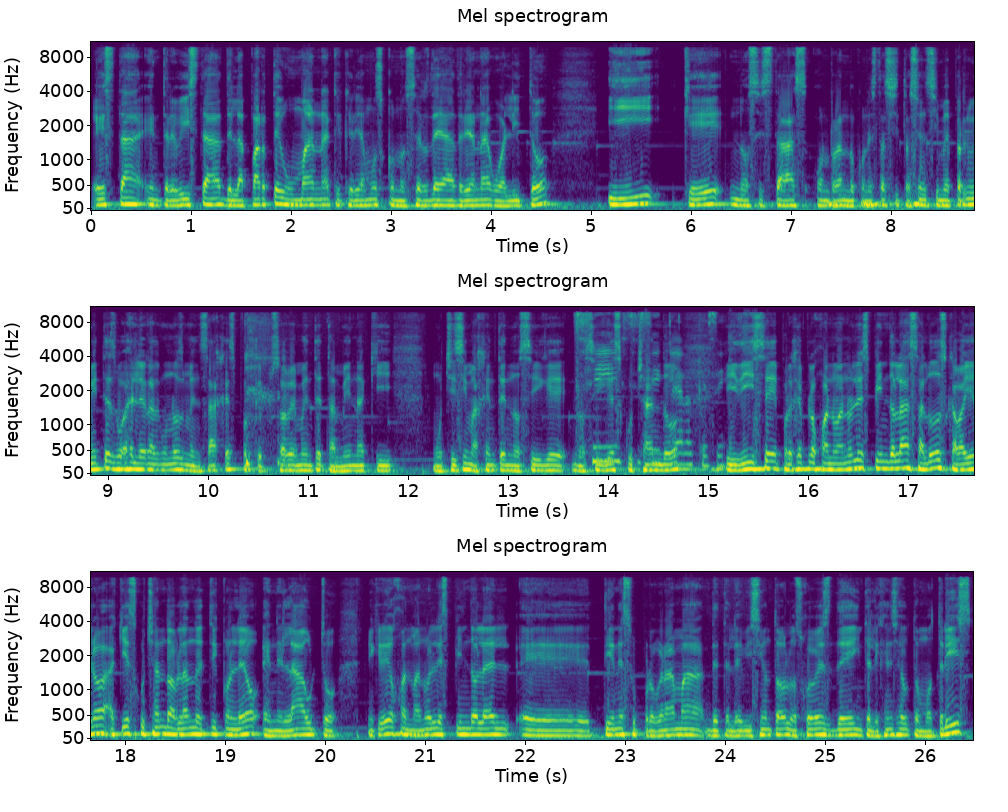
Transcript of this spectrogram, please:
esta entrevista de la parte humana que queríamos conocer de Adriana Gualito. Y que nos estás honrando con esta situación. Si me permites, voy a leer algunos mensajes porque pues obviamente también aquí muchísima gente nos sigue, nos Sí, sigue sí, sí, escuchando. claro que sí. Y dice, por ejemplo, Juan Manuel Espíndola, saludos caballero, aquí escuchando hablando de ti con Leo en el auto. Mi querido Juan Manuel Espíndola, él eh, tiene su programa de televisión todos los jueves de inteligencia automotriz.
